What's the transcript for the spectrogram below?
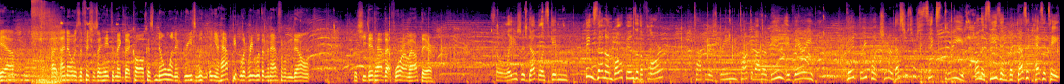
Yeah, I, I know as officials, I hate to make that call because no one agrees with. And you know, half people agree with them and half of them don't. But she did have that forearm out there. So Alasia Douglas getting things done on both ends of the floor. Top of your screen, you talked about her being a very good three-point shooter. That's just her sixth three on the season, but doesn't hesitate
